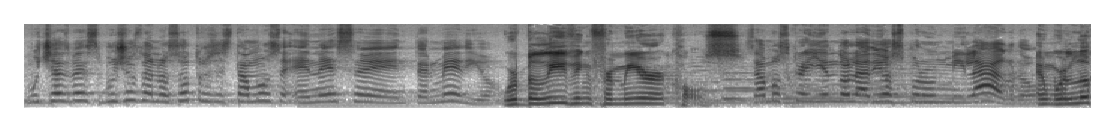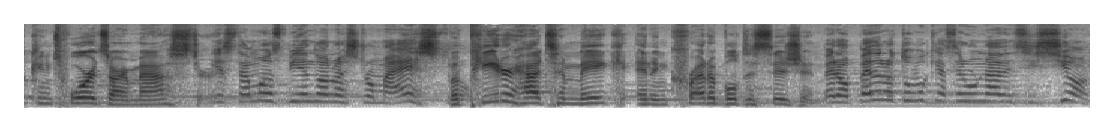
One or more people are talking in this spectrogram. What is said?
Muchas veces, muchos de nosotros estamos en ese intermedio. We're believing for miracles Estamos creyéndole a Dios por un milagro and we're looking towards our master. y estamos viendo a nuestro maestro. But Peter had to make an incredible decision. Pero Pedro tuvo que hacer una decisión.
